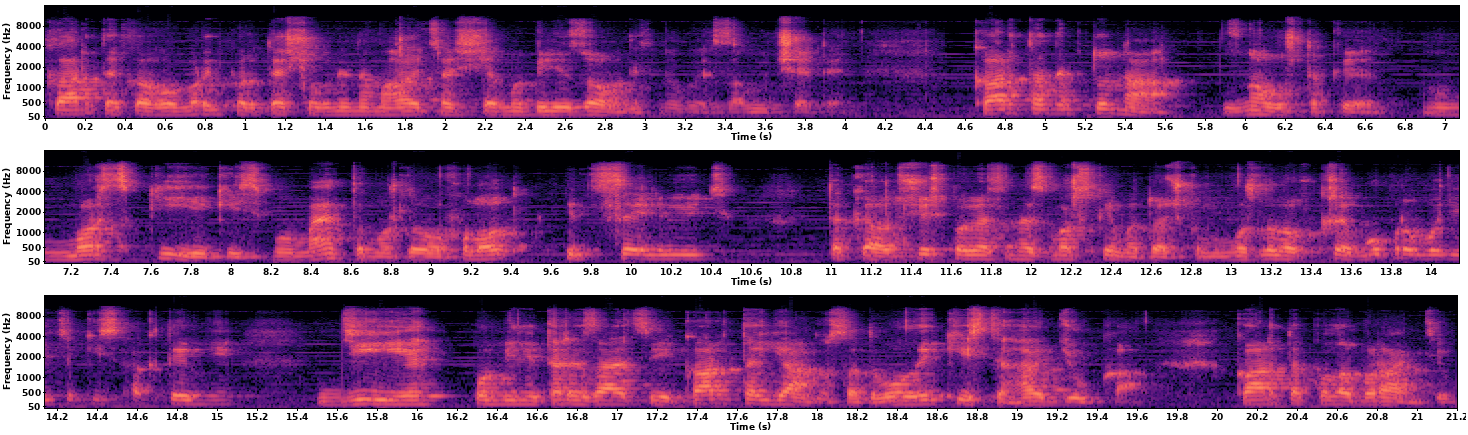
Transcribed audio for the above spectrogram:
карта, яка говорить про те, що вони намагаються ще мобілізованих нових залучити. Карта Нептуна знову ж таки морські якісь моменти, можливо, флот підсилюють. Таке, от щось пов'язане з морськими точками. Можливо, в Криму проводять якісь активні дії по мілітаризації. Карта Януса, дволикість гадюка, карта колаборантів,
